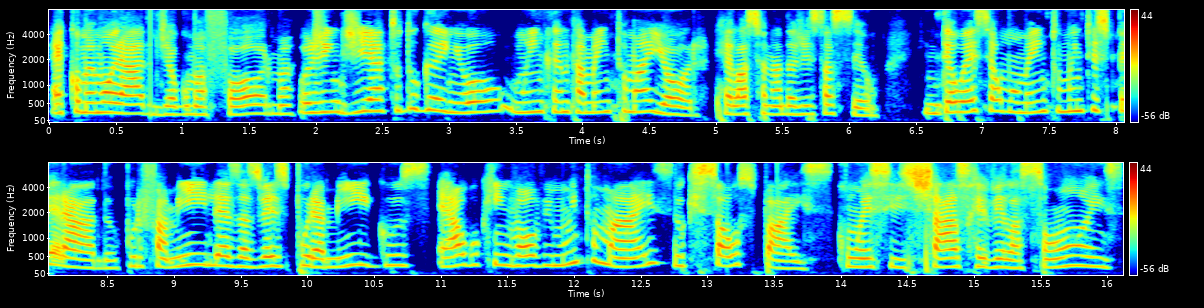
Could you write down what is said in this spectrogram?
é comemorado de alguma forma. Hoje em dia, tudo ganhou um encantamento maior relacionado à gestação. Então, esse é um momento muito esperado por famílias, às vezes por amigos. É algo que envolve muito mais do que só os pais, com esses chás revelações,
